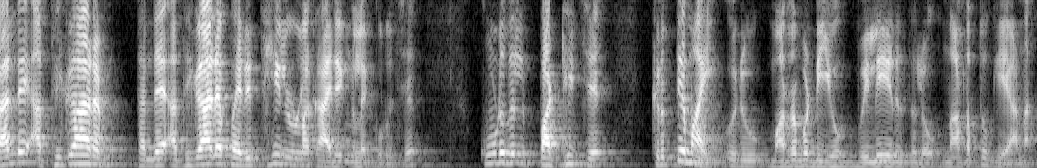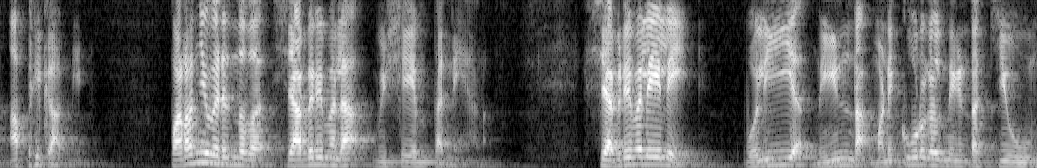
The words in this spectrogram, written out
തന്റെ അധികാരം തന്റെ അധികാര പരിധിയിലുള്ള കാര്യങ്ങളെക്കുറിച്ച് കൂടുതൽ പഠിച്ച് കൃത്യമായി ഒരു മറുപടിയോ വിലയിരുത്തലോ നടത്തുകയാണ് അഭികാമ്യം. പറഞ്ഞു വരുന്നത് ശബരിമല വിഷയം തന്നെയാണ്. ശബരിമലയിലെ വലിയ നീണ്ട മണിക്കൂറുകൾ നീണ്ട ക്യൂവും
